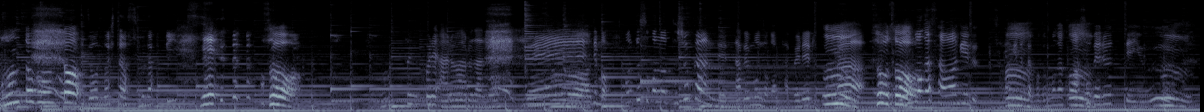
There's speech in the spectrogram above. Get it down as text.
ほんとほん既存の人は少なくていいです。とね。そうれあるあるだね。ねそうでも本当そこの図書館で食べ物が食べれるとうか、ん。そう子供そが騒げる騒げるとか子供がこう遊べるっていうううん。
